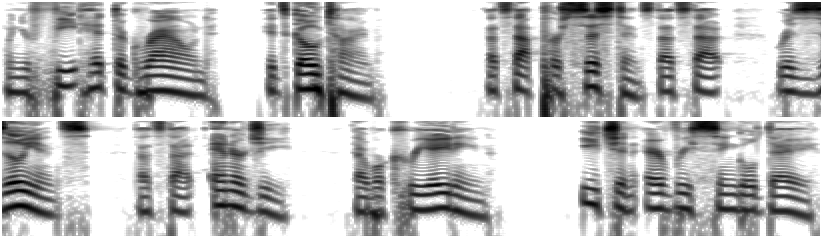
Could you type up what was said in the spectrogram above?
When your feet hit the ground, it's go time. That's that persistence. That's that resilience. That's that energy that we're creating each and every single day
